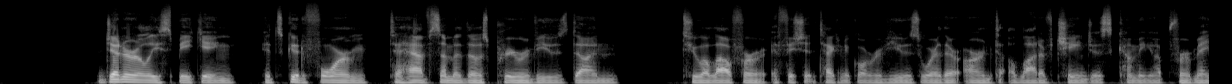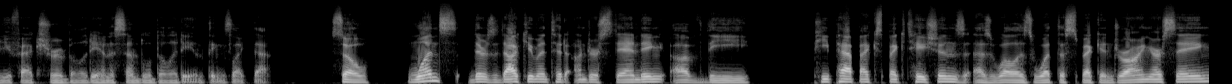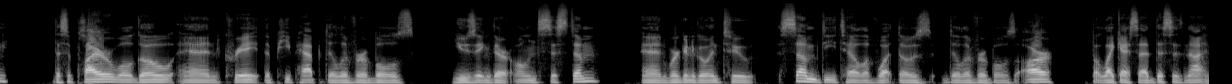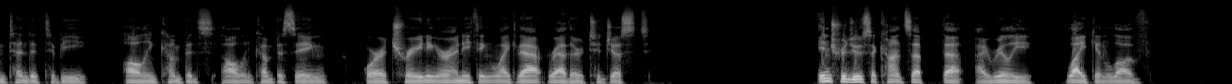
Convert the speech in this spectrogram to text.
generally speaking, it's good form to have some of those pre-reviews done to allow for efficient technical reviews where there aren't a lot of changes coming up for manufacturability and assemblability and things like that. So once there's a documented understanding of the PPAP expectations as well as what the spec and drawing are saying, the supplier will go and create the PPAP deliverables using their own system. And we're going to go into some detail of what those deliverables are. But like I said, this is not intended to be all encompass all encompassing or a training or anything like that, rather to just introduce a concept that I really like and love.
